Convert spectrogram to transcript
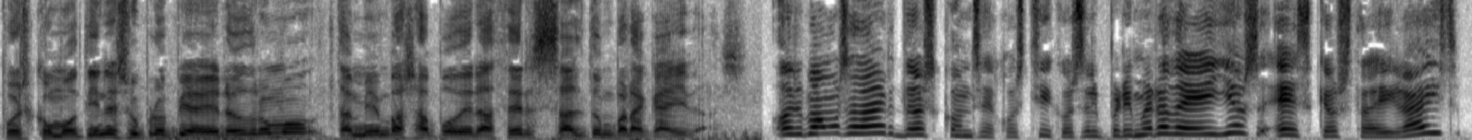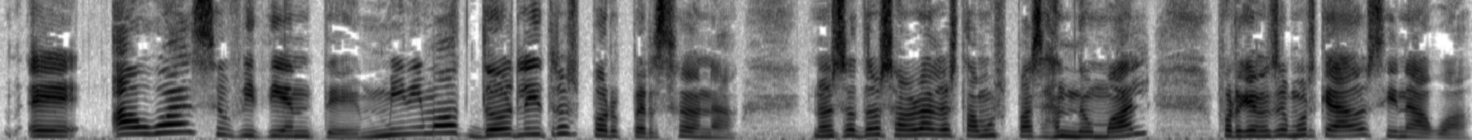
Pues como tiene su propio aeródromo, también vas a poder hacer salto en paracaídas. Os vamos a dar dos consejos, chicos. El primero de ellos es que os traigáis eh, agua suficiente, mínimo dos litros por persona. Nosotros ahora lo estamos pasando mal porque nos hemos quedado sin agua.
